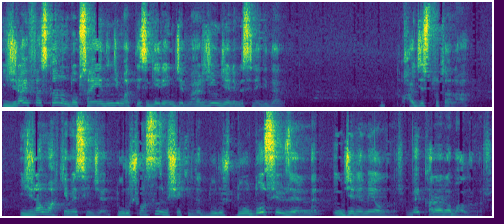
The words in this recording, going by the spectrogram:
İcra İflas Kanunu 97. maddesi gereğince merci incelemesine giden haciz tutanağı icra mahkemesince duruşmasız bir şekilde duruş, du- dosya üzerinden incelemeye alınır ve karara bağlanır.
